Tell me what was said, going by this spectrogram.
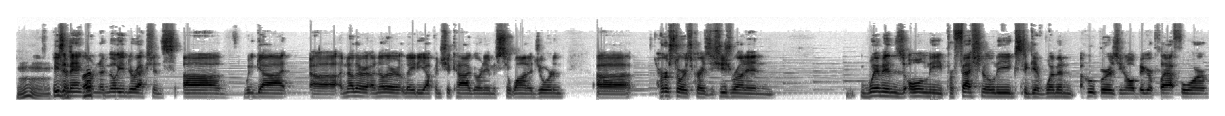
Hmm, He's a man going in a million directions. Um, we got uh, another another lady up in Chicago. Her name is Sawana Jordan. Uh, her story's crazy. She's running women's only professional leagues to give women hoopers, you know, a bigger platform.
